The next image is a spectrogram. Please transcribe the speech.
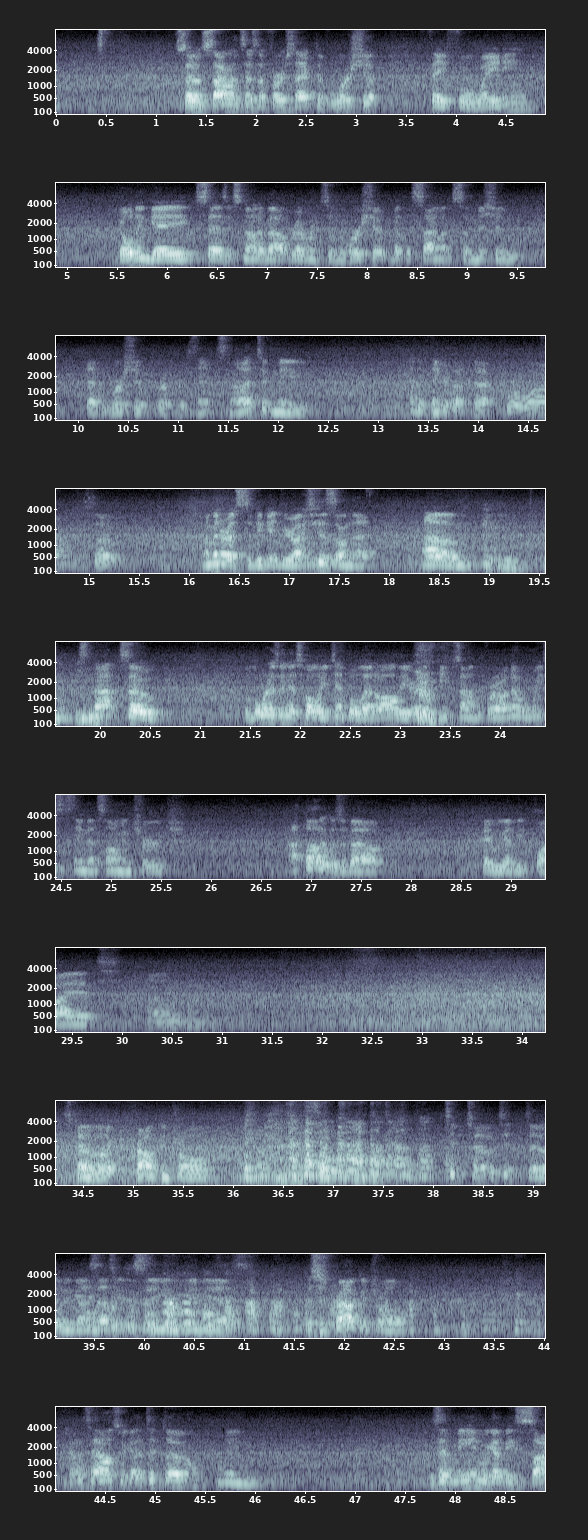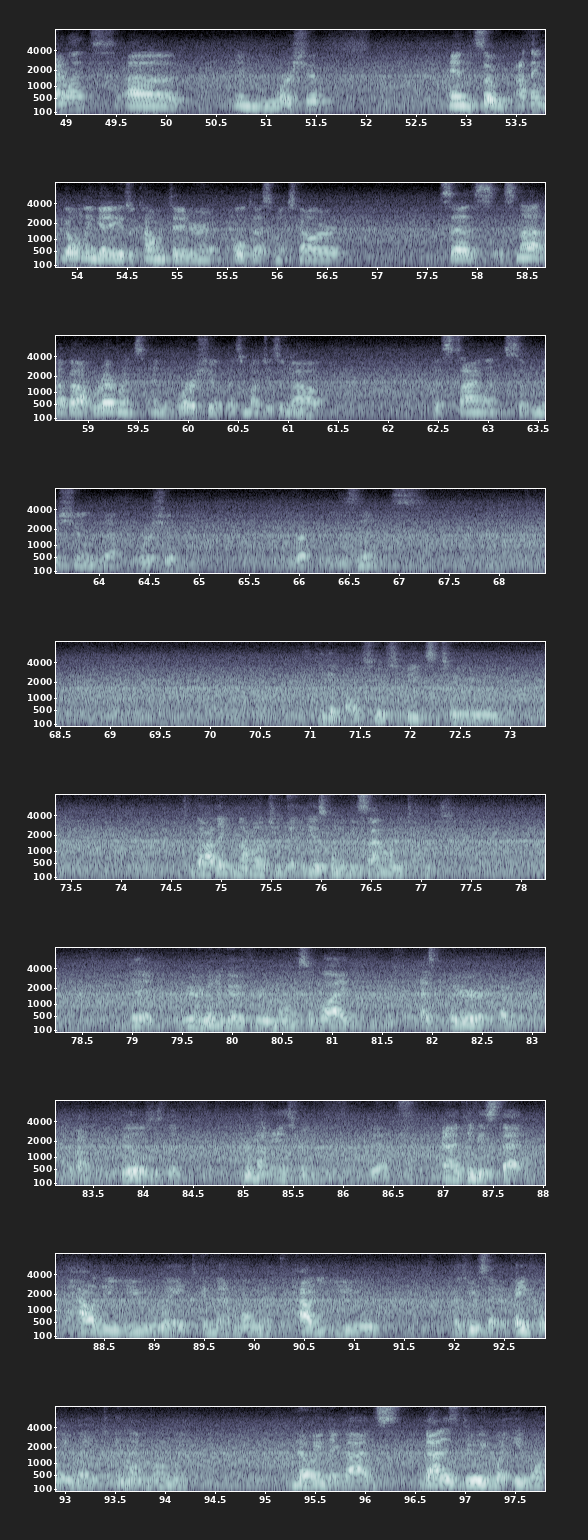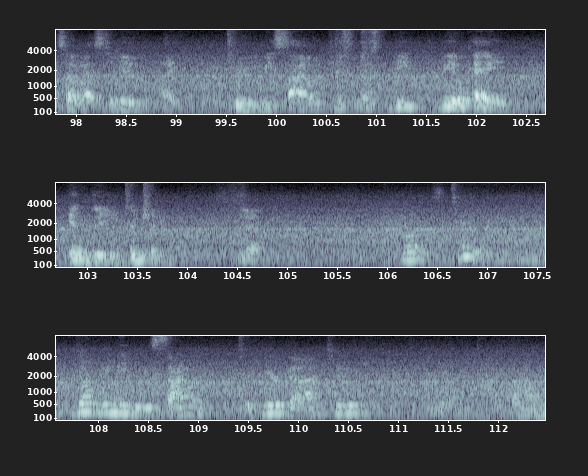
so silence as a first act of worship, faithful waiting. Goldingay says it's not about reverence and worship, but the silent submission that worship represents. Now that took me I had to think about that for a while. So I'm interested to get your ideas on that. Um, it's not so. The Lord is in His holy temple. Let all the earth keep silent before. Him. I know when we used to sing that song in church, I thought it was about okay, we got to be quiet. Um, it's kind of like a crowd control. so, tiptoe, tiptoe in God's house. We just sing in VBS. This is crowd control. God's house, we got to tiptoe. I mean, does that mean we got to be silent uh, in worship? And so I think Goldingay, who's a commentator, Old Testament scholar, says it's not about reverence and worship as much as about the silent submission that worship represents. I think it also speaks to God acknowledging that He is going to be silent at times. That we're going to go through moments of life as clear about bills is that you're not answering. Yeah. And I think it's that how do you wait in that moment? How do you, as you say, faithfully wait in that moment, knowing that God's God is doing what He wants of us to do, like to be silent, just just be be okay in the tension. Yeah. Well, it's too, don't we need to be silent to hear God too? Um,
